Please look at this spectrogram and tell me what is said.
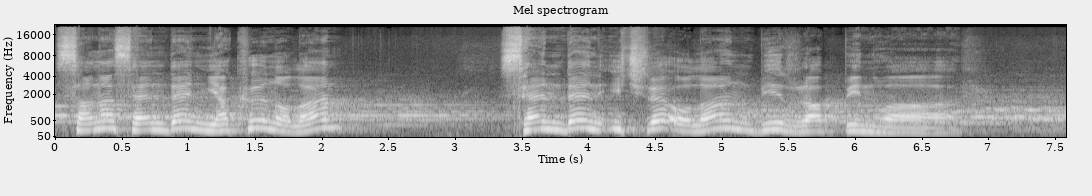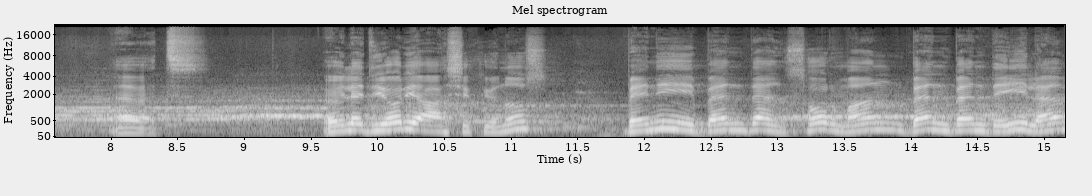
sana senden yakın olan, senden içre olan bir Rabbin var. Evet. Öyle diyor ya Aşık Yunus. Beni benden sorman, ben ben değilim.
